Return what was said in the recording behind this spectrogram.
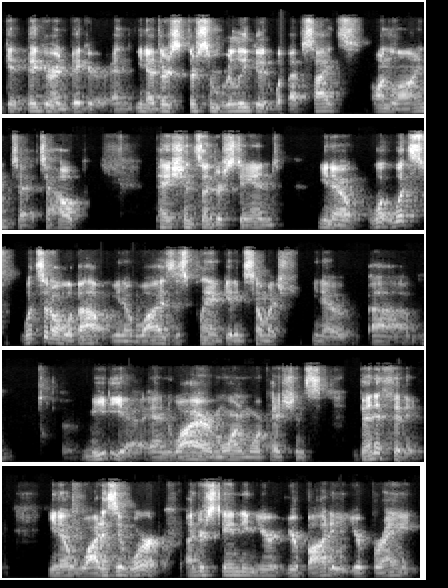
get bigger and bigger, and you know, there's there's some really good websites online to to help patients understand you know what, what's what's it all about? You know why is this plant getting so much you know um, media and why are more and more patients benefiting? You know why does it work? Understanding your your body your brain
